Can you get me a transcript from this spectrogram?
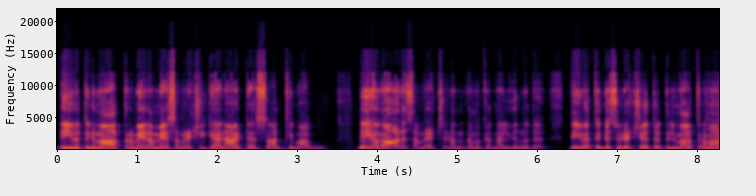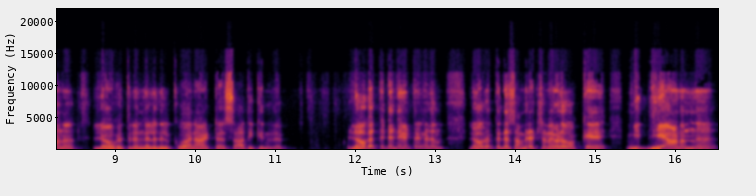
ദൈവത്തിന് മാത്രമേ നമ്മെ സംരക്ഷിക്കാനായിട്ട് സാധ്യമാകൂ. ദൈവമാണ് സംരക്ഷണം നമുക്ക് നൽകുന്നത്. ദൈവത്തിന്റെ സുരക്ഷിതത്വത്തിൽ മാത്രമാണ് ലോകത്തിന് നിലനിൽക്കുവാനായിട്ട് സാധിക്കുന്നത്. ലോകത്തിന്റെ നേട്ടങ്ങളും ലോകത്തിന്റെ സംരക്ഷണങ്ങളും ഒക്കെ മിഥ്യയാണെന്ന്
